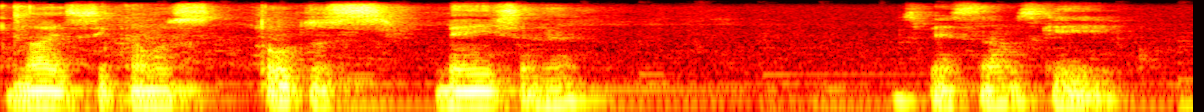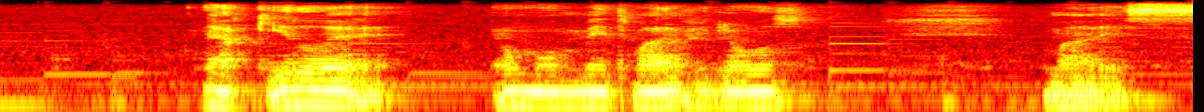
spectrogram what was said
que nós ficamos todos bestas, né? Nós pensamos que aquilo é, é um momento maravilhoso, mas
